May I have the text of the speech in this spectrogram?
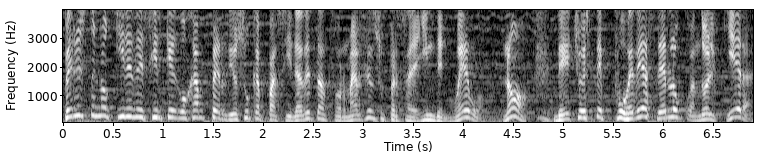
Pero esto no quiere decir que Gohan perdió su capacidad de transformarse en Super Saiyajin de nuevo. No, de hecho este puede hacerlo cuando él quiera.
